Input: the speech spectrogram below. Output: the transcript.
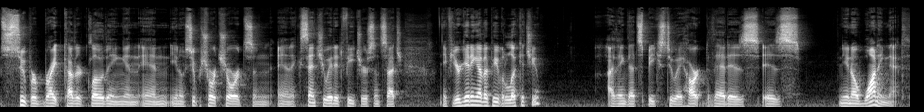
super bright colored clothing and and you know super short shorts and and accentuated features and such. If you're getting other people to look at you i think that speaks to a heart that is is you know wanting that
